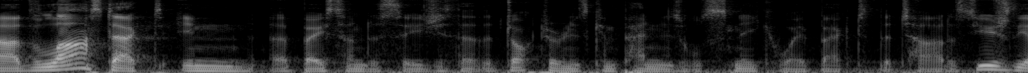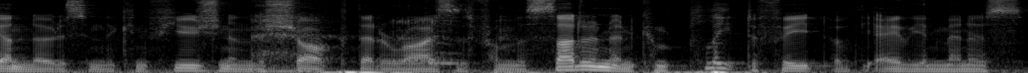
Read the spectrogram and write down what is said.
Uh, the last act in uh, Base Under Siege is that the Doctor and his companions will sneak away back to the TARDIS, usually unnoticed in the confusion and the shock that arises from the sudden and complete defeat of the alien menace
